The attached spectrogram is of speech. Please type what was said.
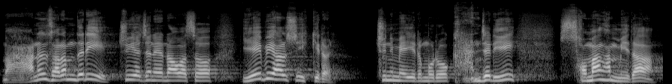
많은 사람들이 주의 전에 나와서 예배할 수 있기를 주님의 이름으로 간절히 소망합니다.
